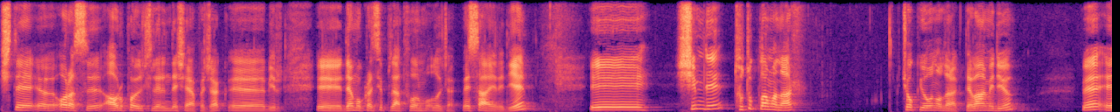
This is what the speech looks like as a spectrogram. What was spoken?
işte e, orası Avrupa ölçülerinde şey yapacak e, bir e, demokrasi platformu olacak vesaire diye. Şimdi tutuklamalar çok yoğun olarak devam ediyor. Ve e,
